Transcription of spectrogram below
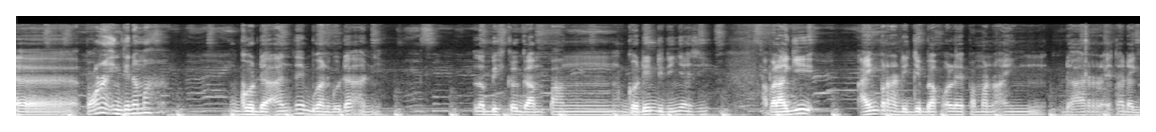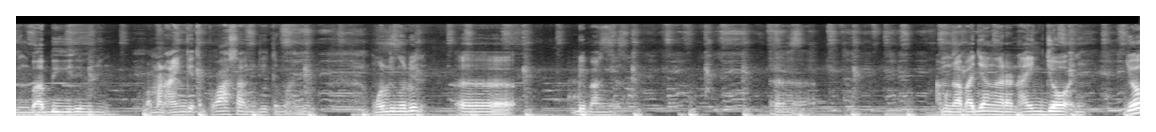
Eh, pokoknya intinya mah godaan teh bukan godaan ya. Lebih ke gampang godin didinya sih. Apalagi aing pernah dijebak oleh paman aing dahar eta daging babi gitu gini paman aing kita puasa di itu mah ngudut ngudut eh, dipanggil. Eh, anggap aja ngaran aing Jo nya. Jo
